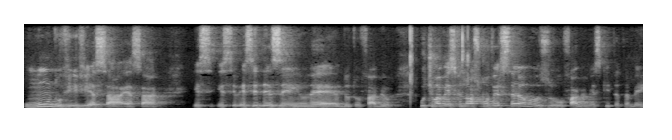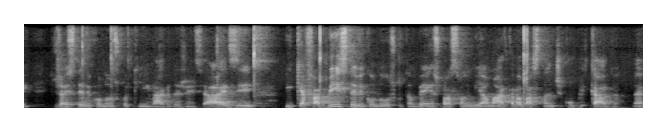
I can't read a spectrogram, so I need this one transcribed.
o mundo vive essa essa esse, esse, esse desenho, né, doutor Fábio? Última vez que nós conversamos, o Fábio Mesquita também já esteve conosco aqui em live da Agência AIDS e, e que a Fabi esteve conosco também, a situação em Mianmar estava bastante complicada, né?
